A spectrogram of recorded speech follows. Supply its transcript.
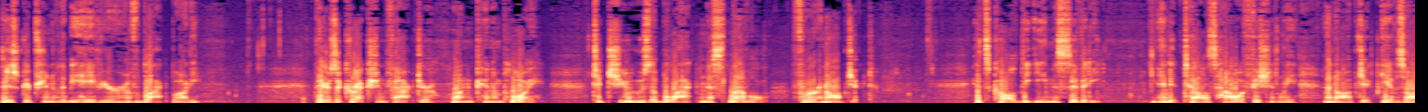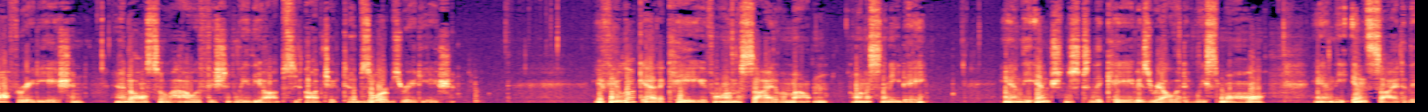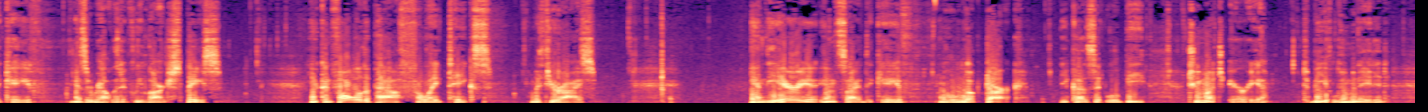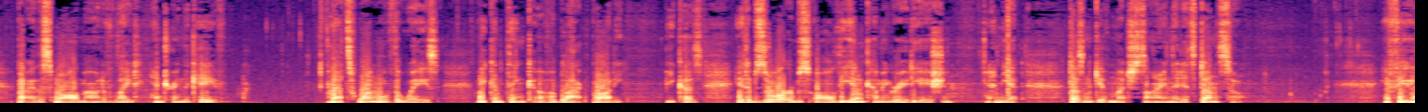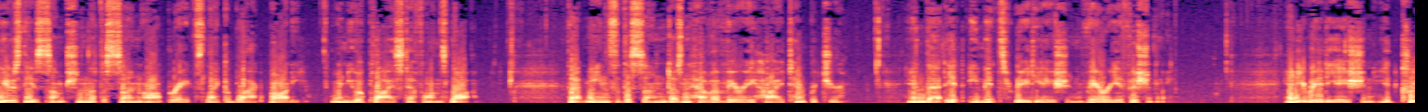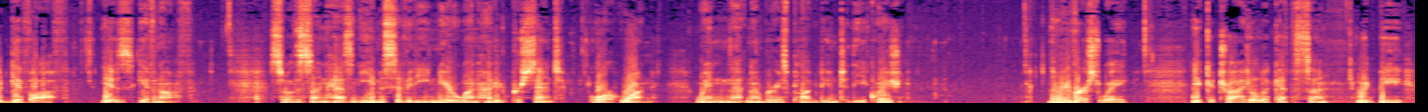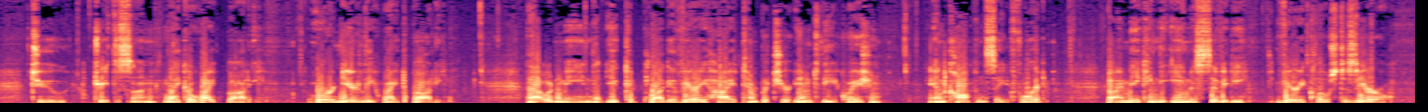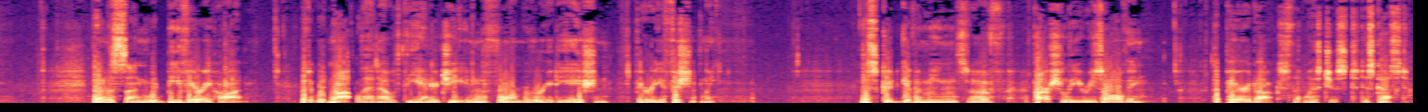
the description of the behavior of a black body, there's a correction factor one can employ to choose a blackness level for an object. It's called the emissivity, and it tells how efficiently an object gives off radiation and also how efficiently the ob- object absorbs radiation. If you look at a cave on the side of a mountain on a sunny day, and the entrance to the cave is relatively small, and the inside of the cave is a relatively large space, you can follow the path the light takes with your eyes. And the area inside the cave will look dark because it will be too much area to be illuminated by the small amount of light entering the cave. That's one of the ways we can think of a black body, because it absorbs all the incoming radiation and yet doesn't give much sign that it's done so. If you use the assumption that the sun operates like a black body when you apply Stefan's law, that means that the sun doesn't have a very high temperature and that it emits radiation very efficiently. Any radiation it could give off is given off. So the sun has an emissivity near 100%, or 1, when that number is plugged into the equation. The reverse way you could try to look at the sun would be to treat the sun like a white body, or nearly white body. That would mean that you could plug a very high temperature into the equation and compensate for it by making the emissivity very close to zero. Then the sun would be very hot, but it would not let out the energy in the form of radiation very efficiently. This could give a means of partially resolving the paradox that was just discussed.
